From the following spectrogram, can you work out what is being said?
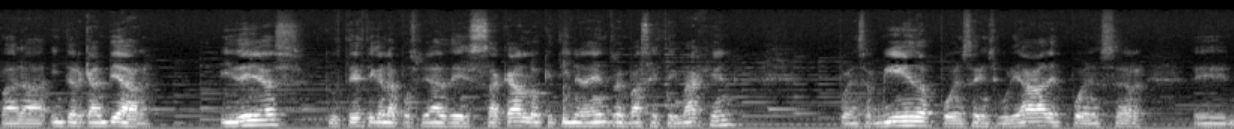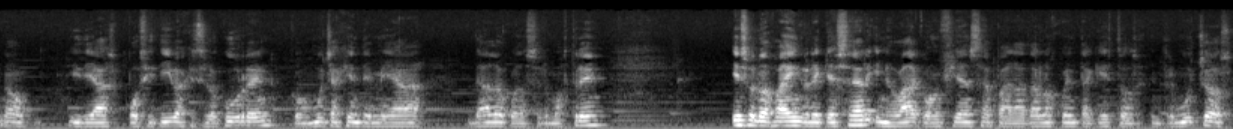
para intercambiar ideas, que ustedes tengan la posibilidad de sacar lo que tienen adentro en base a esta imagen. Pueden ser miedos, pueden ser inseguridades, pueden ser eh, no, ideas positivas que se le ocurren, como mucha gente me ha dado cuando se lo mostré. Eso nos va a enriquecer y nos va a dar confianza para darnos cuenta que esto, entre muchos,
